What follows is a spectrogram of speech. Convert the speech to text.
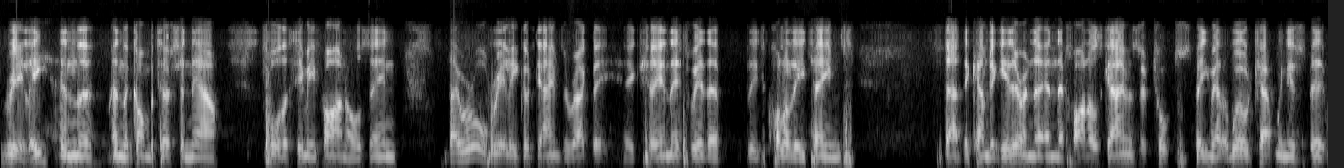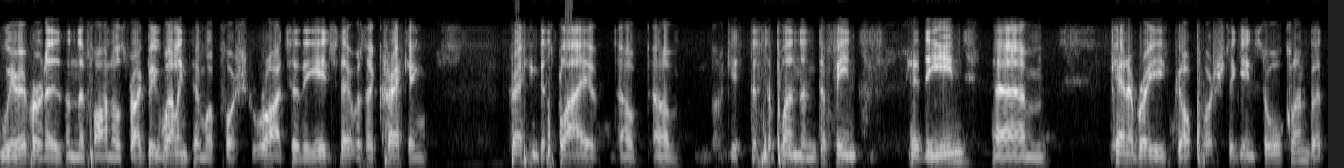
really in the in the competition now for the semi-finals, and they were all really good games of rugby, actually, and that's where the these quality teams start to come together in the in the finals games. We've talked speaking about the World Cup when you wherever it is in the finals rugby. Wellington were pushed right to the edge. That was a cracking cracking display of, of, of I guess discipline and defence at the end. Um, Canterbury got pushed against Auckland, but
